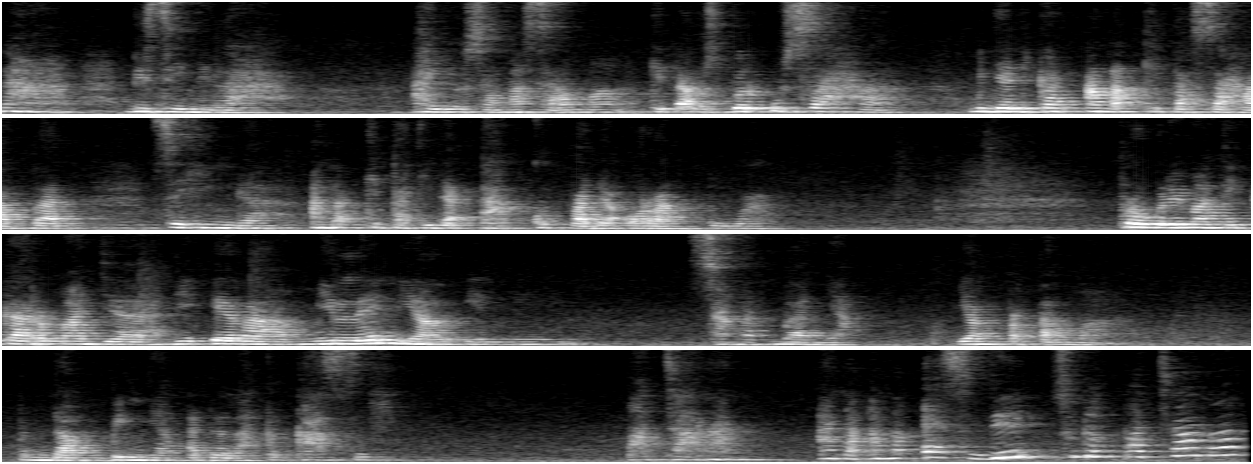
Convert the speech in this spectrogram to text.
Nah, di sinilah ayo sama-sama kita harus berusaha menjadikan anak kita sahabat sehingga anak kita tidak takut pada orang tua. Problematika remaja di era milenial ini sangat banyak. Yang pertama, pendampingnya adalah kekasih. Pacaran. Anak-anak SD sudah pacaran.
